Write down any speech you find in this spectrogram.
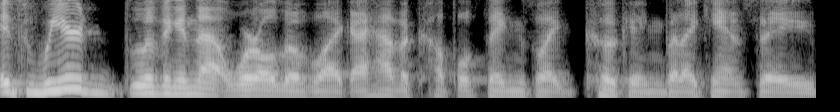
it's weird living in that world of like I have a couple things like cooking, but I can't say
